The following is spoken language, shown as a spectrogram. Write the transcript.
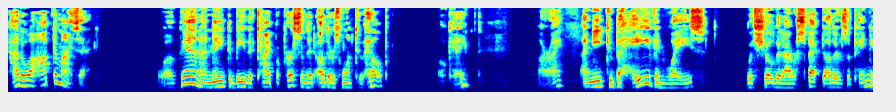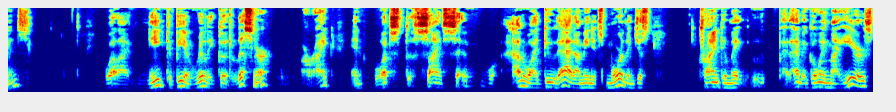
how do I optimize that? Well, then I need to be the type of person that others want to help. Okay. All right. I need to behave in ways which show that I respect others' opinions. Well, I need to be a really good listener. All right. And what's the science? How do I do that? I mean, it's more than just trying to make have it go in my ears.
